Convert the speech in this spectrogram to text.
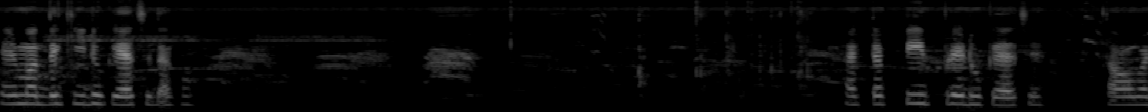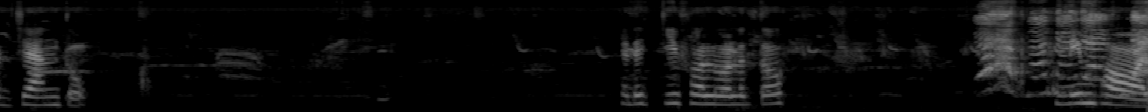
এর মধ্যে কি ঢুকে আছে দেখো। একটা পিঁপড়ে ঢুকে আছে। তাও আবার জ্যান্ত। এটা কি ফল বলো তো নিম ফল।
